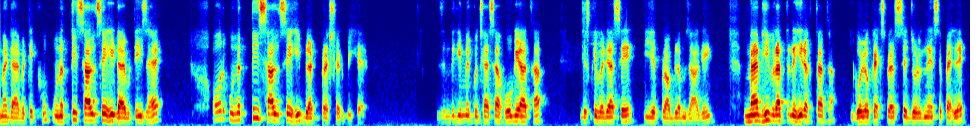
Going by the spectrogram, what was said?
मैं डायबिटिक हूँ। उनतीस साल से ही डायबिटीज़ है और उनतीस साल से ही ब्लड प्रेशर भी है। ज़िंदगी में कुछ ऐसा हो गया था जिसकी वजह से ये प्रॉब्लम्स आ गई। मैं भी व्रत नहीं रखता था। गोलोक एक्सप्रेस से जुड़ने से पहले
